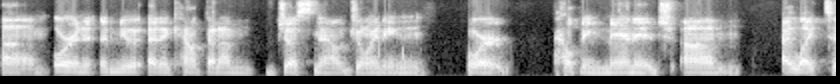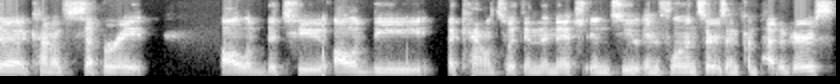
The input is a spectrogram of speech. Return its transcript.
um, or a new an account that i'm just now joining or helping manage, um, I like to kind of separate all of the two, all of the accounts within the niche into influencers and competitors.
